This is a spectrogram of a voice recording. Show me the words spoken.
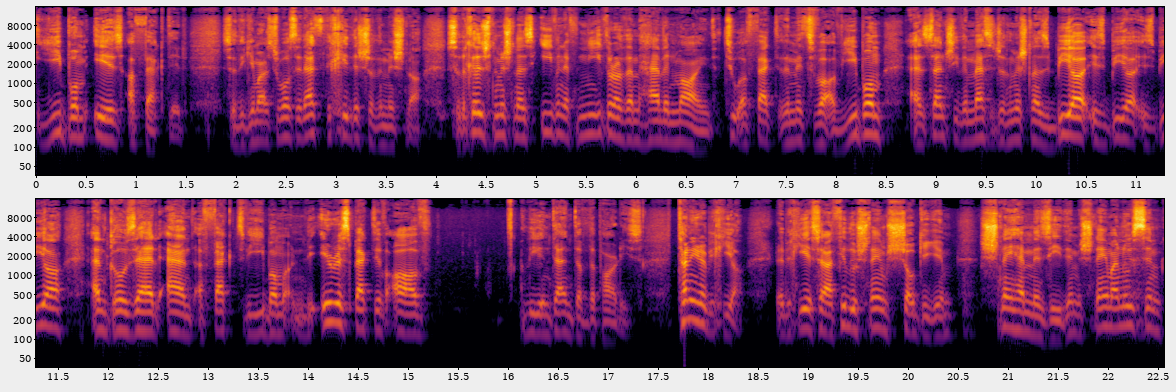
Yibum is affected. So the Gemara will say that's the chiddush of the Mishnah. So the chiddush of the Mishnah is even if neither of them have in mind to affect the mitzvah of Yibum, essentially the message of the Mishnah is bia is bia is bia, and goes ahead and affects the Yibum irrespective of the intent of the parties. Tani Rabbi Chia. Rabbi Chia said, "Afilu shneim shogigim, shnehem mezidim, shneim anusim,"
